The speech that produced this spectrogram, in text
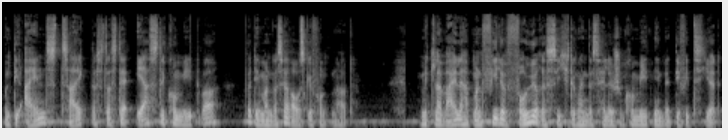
Und die 1 zeigt, dass das der erste Komet war, bei dem man das herausgefunden hat. Mittlerweile hat man viele frühere Sichtungen des Hellischen Kometen identifiziert.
